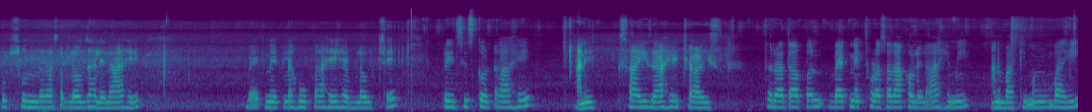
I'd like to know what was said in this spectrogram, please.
खूप सुंदर असा ब्लाऊज झालेला आहे. बॅकनेकला हुक आहे ह्या ब्लाऊजचे प्रिन्सेस कट आहे आणि साईज आहे चाळीस. तर आता आपण बॅकनेक थोडासा दाखवलेला आहे मी आणि बाकी मग बाही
